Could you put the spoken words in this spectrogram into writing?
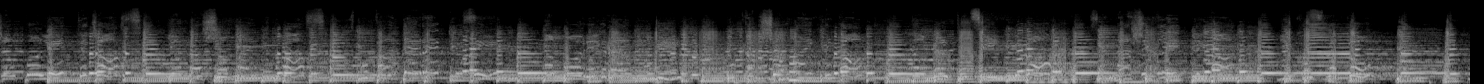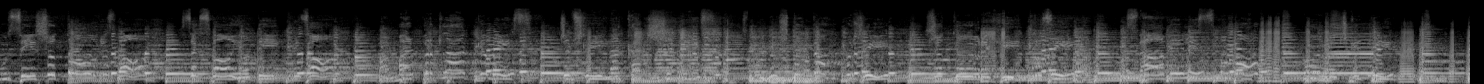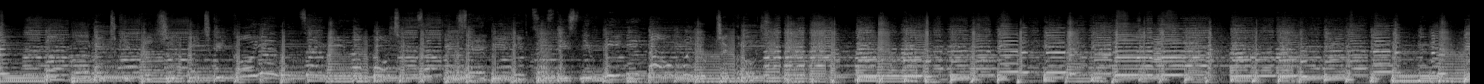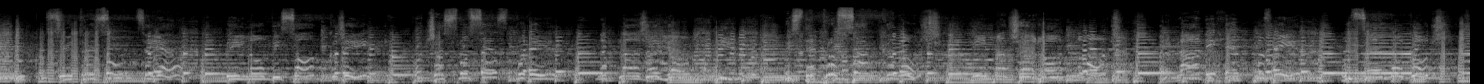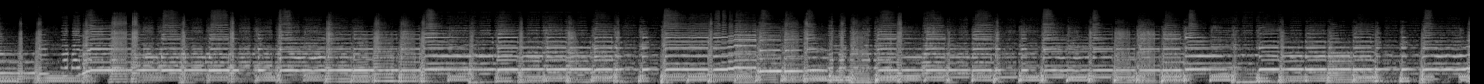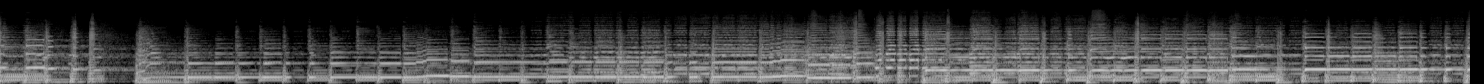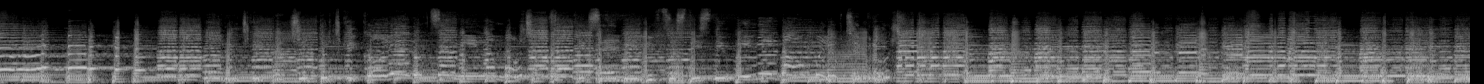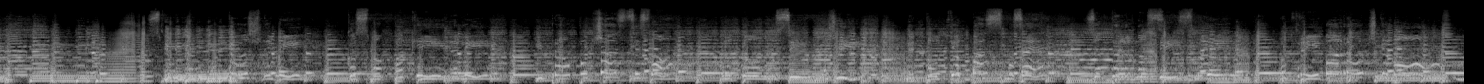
naša političnost, je naša manj glas. Smo vate rekli si, na morje gremo mi, v kakšen majhen dom, na mrtvici miro, za naših letnikov je kot zlato. Vsi šotor razbom, vsak svojo dikico, pa mal prtlaka mis, če šli na kakšen bis. Smo ništa tam prži, šotore hitro zi, bilo visoko že, počas smo se zbudili, na plažo jo pili. Vi ste prosaka noč, ima čarobno moč, mi, ko smo pakirali in prav počasi smo domu si prišli. Med potjo pa smo se za trdno si smejili, po tri baročke bomo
